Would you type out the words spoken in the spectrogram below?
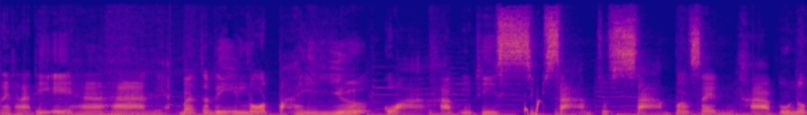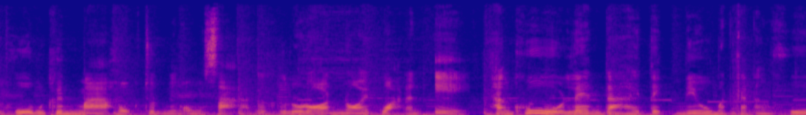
ในขณะที่ A55 เนี่ยแบตเตอรี่ลดไปเยอะกว่าครับอยู่ที่ 13.3%ครับอุณหภูมิขึ้นมา 6.1 องศา ก็คือร้อนน้อยกว่านั่นเอง ทั้งคู่เล่นได้ติดนิ้วเหมือนกันทั้งคู่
